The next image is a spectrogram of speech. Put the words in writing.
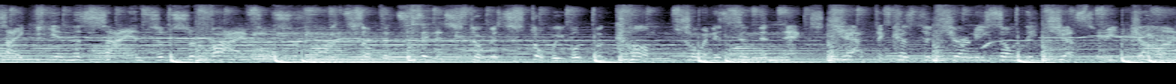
psyche and the science of survival. But something sinister his story would become. Join us in the next chapter, cause the journey's only just begun.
